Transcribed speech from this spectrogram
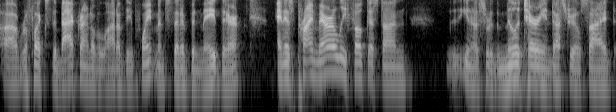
uh, reflects the background of a lot of the appointments that have been made there, and is primarily focused on, you know, sort of the military industrial side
